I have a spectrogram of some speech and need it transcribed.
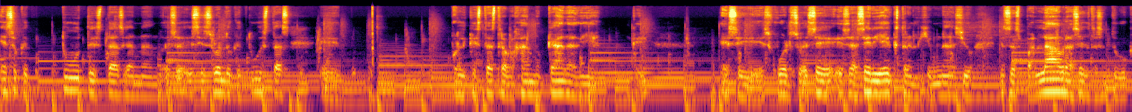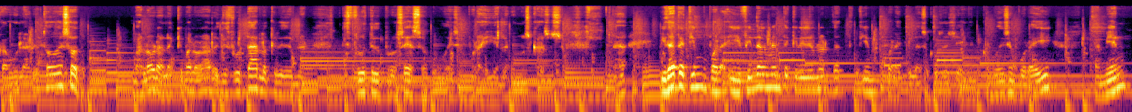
eso que tú te estás ganando, ese sueldo que tú estás, eh, por el que estás trabajando cada día, ese esfuerzo, ese, esa serie extra en el gimnasio, esas palabras extras en tu vocabulario, todo eso valóralo, hay que valorarlo y disfrutarlo, querido Disfrute el proceso, como dicen por ahí en algunos casos. Y date tiempo para, y finalmente, querido date tiempo para que las cosas lleguen. Como dicen por ahí, también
